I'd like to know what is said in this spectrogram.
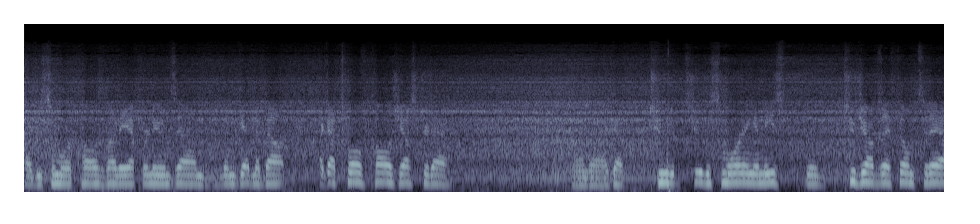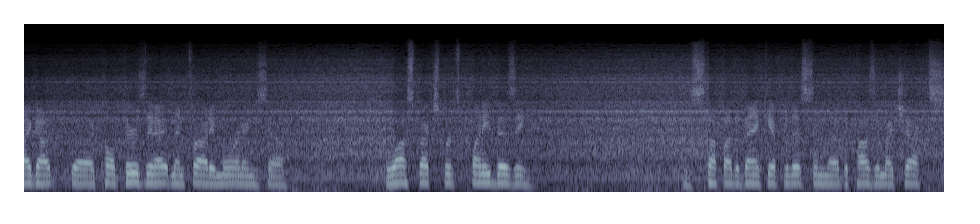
I'll do some more calls by the afternoon's end. I've been getting about, I got 12 calls yesterday. And uh, I got two, two this morning and these, the two jobs I filmed today, I got uh, called Thursday night and then Friday morning. So the WASP expert's plenty busy. I'll stop by the bank after this and uh, deposit my checks.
